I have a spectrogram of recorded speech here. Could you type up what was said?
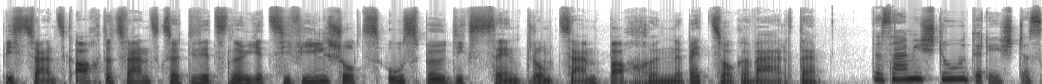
Bis 2028 sollte das neue Zivilschutz-Ausbildungszentrum Zempach bezogen werden. Der Semi Studer ist das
